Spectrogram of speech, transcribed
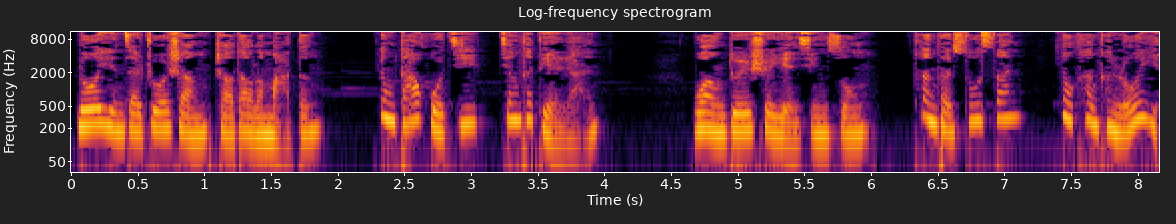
罗隐在桌上找到了马灯，用打火机将它点燃。旺堆睡眼惺忪，看看苏三，又看看罗隐，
